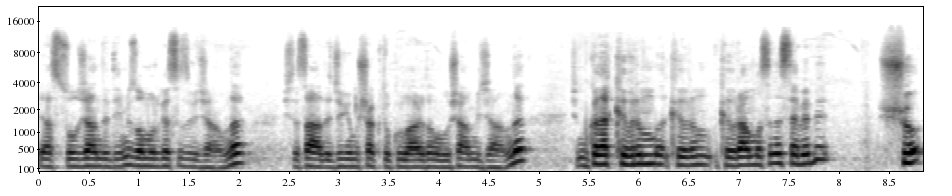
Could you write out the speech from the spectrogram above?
yas solucan dediğimiz omurgasız bir canlı. İşte sadece yumuşak dokulardan oluşan bir canlı. Şimdi bu kadar kıvrım, kıvrım, kıvranmasının sebebi şu.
